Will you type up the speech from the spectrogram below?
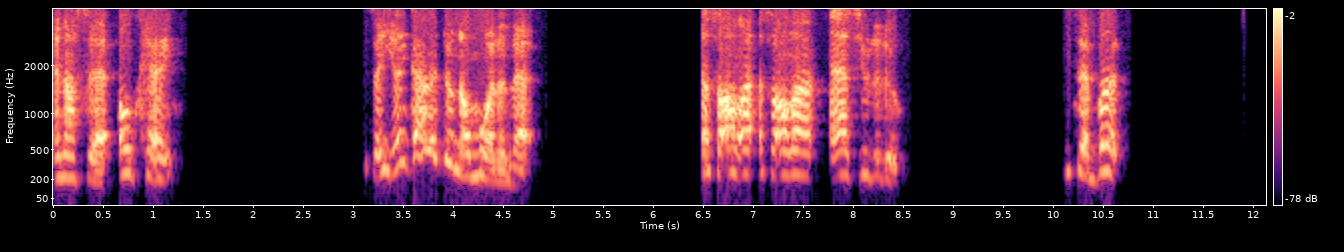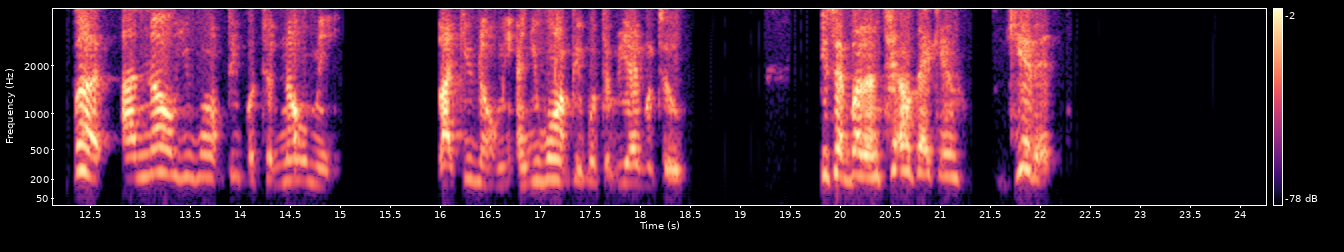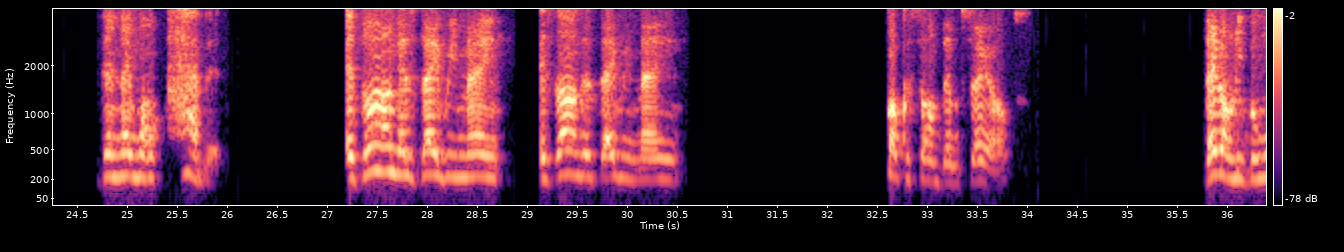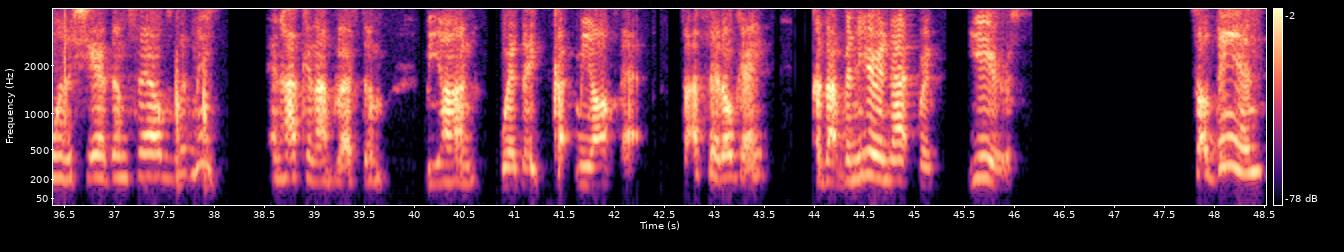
And I said, okay. He said, you ain't got to do no more than that. That's all. I, that's all I ask you to do. He said, but, but I know you want people to know me, like you know me, and you want people to be able to. He said, but until they can get it, then they won't have it. As long as they remain, as long as they remain focused on themselves, they don't even want to share themselves with me. And how can I bless them beyond where they cut me off at? So I said, okay, because I've been hearing that for years. So then,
